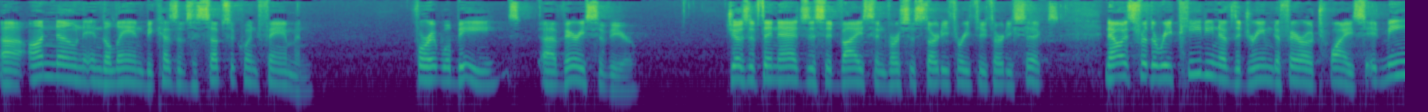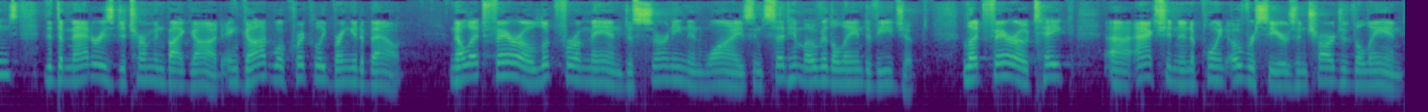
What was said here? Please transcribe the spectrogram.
uh, unknown in the land because of the subsequent famine. For it will be uh, very severe. Joseph then adds this advice in verses 33 through 36. Now, as for the repeating of the dream to Pharaoh twice, it means that the matter is determined by God, and God will quickly bring it about. Now let Pharaoh look for a man discerning and wise, and set him over the land of Egypt. Let Pharaoh take uh, action and appoint overseers in charge of the land,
